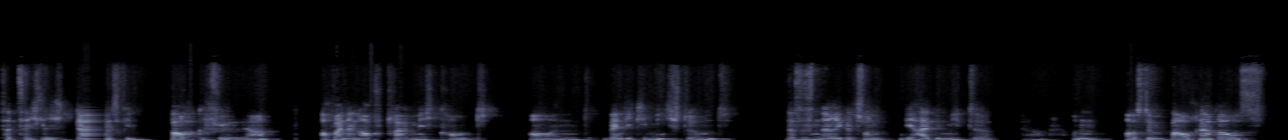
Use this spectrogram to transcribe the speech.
tatsächlich ganz viel Bauchgefühl, ja. Auch wenn ein Auftrag nicht kommt. Und wenn die Chemie stimmt, das ist in der Regel schon die halbe Miete. Ja? Und aus dem Bauch heraus,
